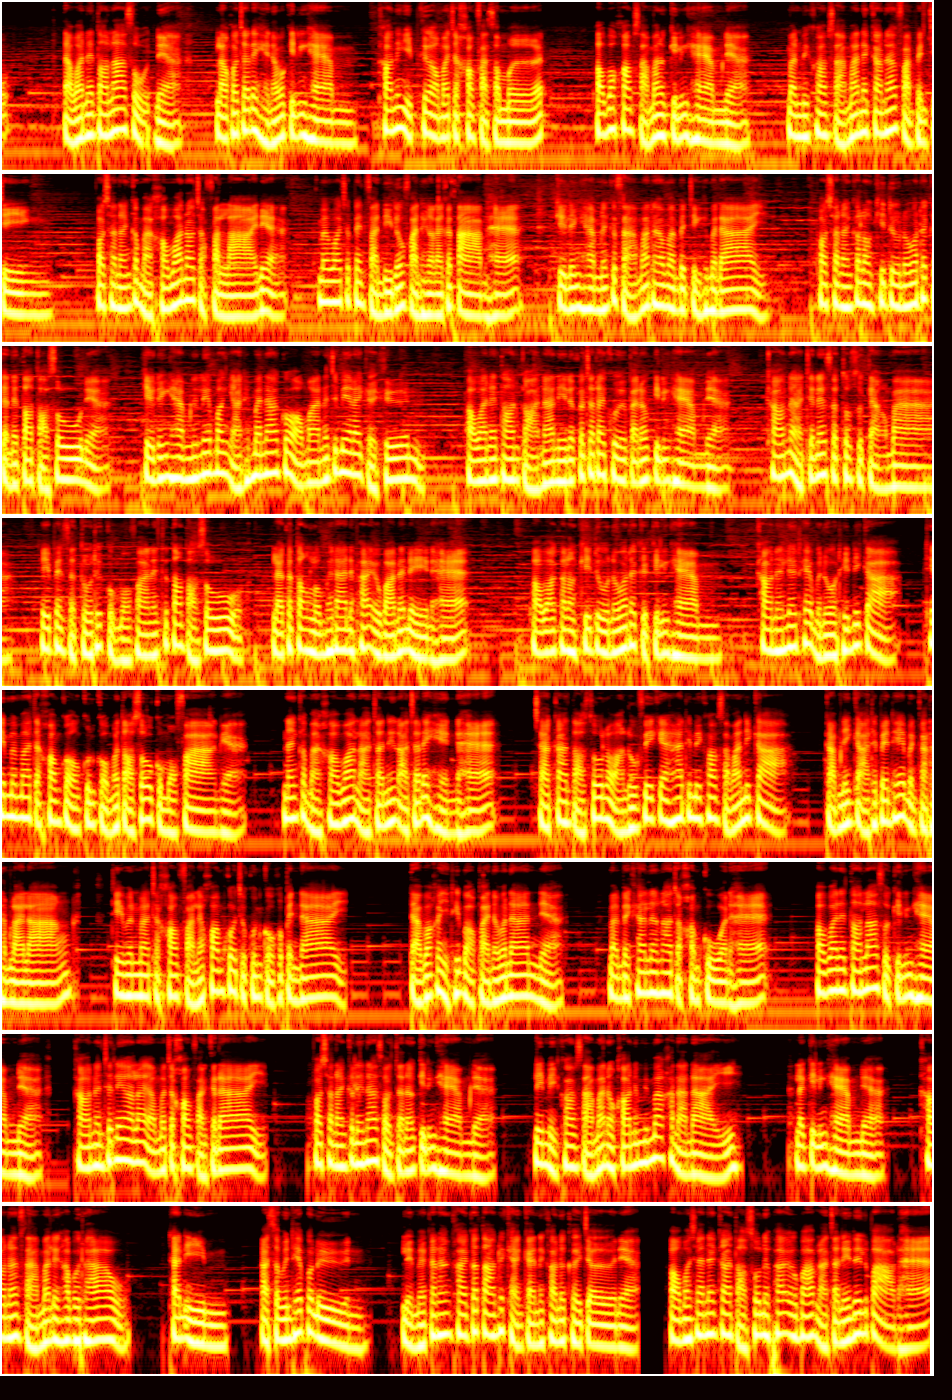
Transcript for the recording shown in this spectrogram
แต่ว่าในตอนล่าสุดเนี่ยเราก็จะได้เห็นนะว่ากิลลิงแฮมเขาได้หยิบเกลือออกมาจากความฝันเสมอเพราะว่าความสามารถของกิลลิงแฮมเนี่ยมันมีความสามารถในการทำให้ฝันเป็นจริง เพราะฉะนั้นก็หมายความว่านอกจากฝันร้ายเนี่ยไม่ว่าจะเป็นฝันดีหรือฝันถึงอะไรก็ตามฮะกิลลิงแฮมนั้นก็สามารถทำมันเป็นจริงขึ้นมาได้ เพราะฉะนั้นก็ลองคิดดูนะว่าถ้าเกิดในตอนต่อสู้เนี่ยกิลลิงแฮมเรื่องบางอย่างที่มันน่ากลัวออกมานั้นจะมีอะไรเกิดขึ้น เพราะว่าในตอนก่อนหน้านี้เราก็จะได้คุยไปว่ากิลลิงแฮมเนี่ยเขาน่าจะเรียกศัตรูสุดแกร่งออกมาที่เป็นศัตรูที่กลุ่มหมฟานั้นจะต้องต่อสู้ และก็ต้องล้มให้ได้ในภาคเอลวานั่นเองนะฮะเพราะว่าก็ลองคิดดูนะว่าถ้าเกิดกิลลิงแฮมเขาในเลือกเทพเหมือนดวงอาทิตย์นิกาที่มันมาจากความโกรธของกุลโกรมาต่อสู้กลุ่มหมอฟางเนี่ยนั่นก็หมายความว่าหลังจากนี้เราจะได้เห็นนะฮะจากการต่อสู้ระหว่างลูฟี่แกห้าที่มีความสามารถนิกา กับนิกาที่เป็นเทพเหมือนการทำลายล้างที่มันมาจากความฝันและความโกรธจากกุลโกก็เป็นได้ แต่ว่าก็อย่างที่บอกไปนะว่านั่นเนี่ย มันเป็นแค่เรื่องเล่าจากความกลัวนะฮะ เพราะว่าในตอนล่าสุดกิลลิงแฮมเนี่ยเขานั้นจะเรียกอะไรออกมาจากความฝันก็ได้ เพราะฉะนั้นก็เลยน่าสนใจนะกิลลิงแฮมเนี่ยลิมิตความสามารถของเขานั้นมีมากขนาดไหน และกิลลิงแฮมเนี่ยเขานั้นสามารถเรียกข้าพเท่าท่านอิมอัศวินเทพคนอื่น หรือแม้กระทั่งใครก็ตามที่แข่งกันที่เขานั้นเคยเจอเนี่ยออกมาใช้ในการต่อสู้ในภาคเอลบาฟหลังจากนี้ได้หรือเปล่านะฮะ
